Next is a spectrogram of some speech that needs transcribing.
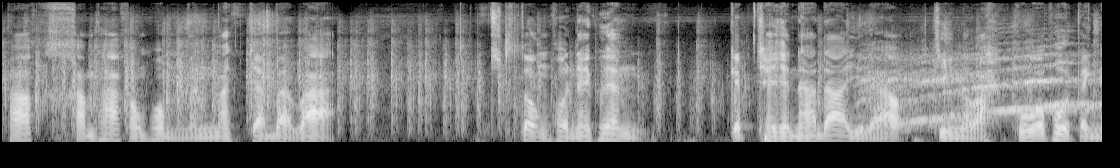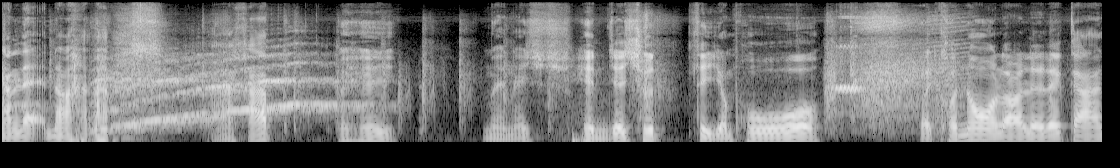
เพราะคำภาคของผมมันมักจะแบบว่า ส่งผลให้เพื่อนเก็บชัยชนะได้อยู่แล้ว จริงเหรอวะ กูก็พูดไปงั้นแหละเนาะนะครับ เฮ้ยเหมือนเห็นจะชุด สีชมพู เปิดโคโน่รอเลยเลยกัน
